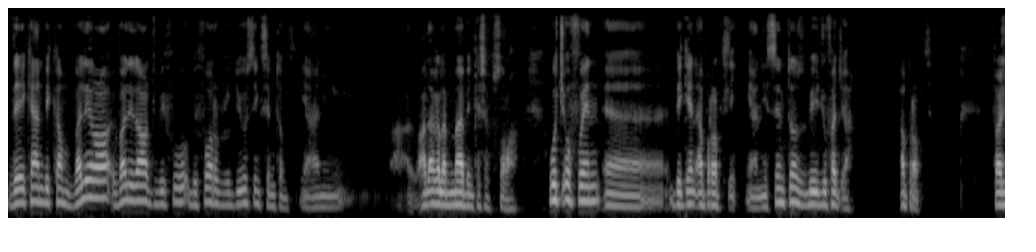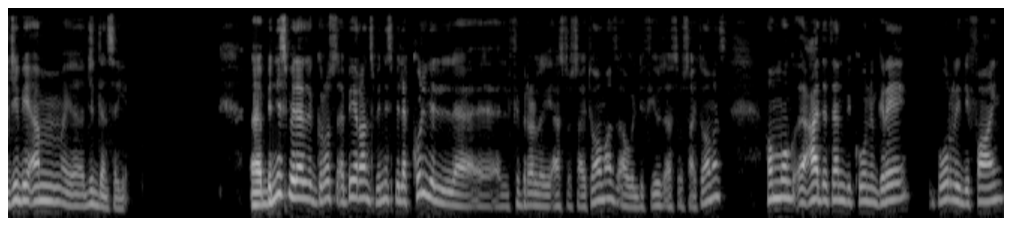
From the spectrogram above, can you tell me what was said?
they can become very, very large before, before producing symptoms يعني على الأغلب ما بينكشف بسرعة. Which often uh, begin abruptly. يعني symptoms بيجوا فجأة. Abrupt. فال GBM جدا سيء. بالنسبة لل gross appearance بالنسبة لكل ال fibrillary astrocytomas أو ال diffuse astrocytomas هم عادة بيكونوا gray poorly defined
